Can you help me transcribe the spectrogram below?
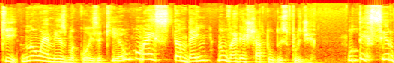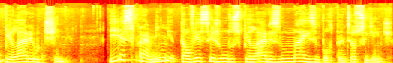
que não é a mesma coisa que eu, mas também não vai deixar tudo explodir? O terceiro pilar é o time. E esse, para mim, talvez seja um dos pilares mais importantes. É o seguinte:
